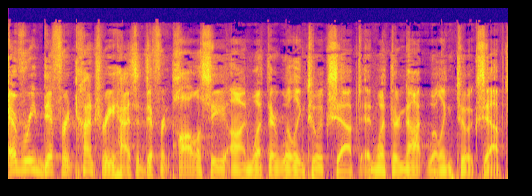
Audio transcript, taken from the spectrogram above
every different country has a different policy on what they're willing to accept and what they're not willing to accept.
